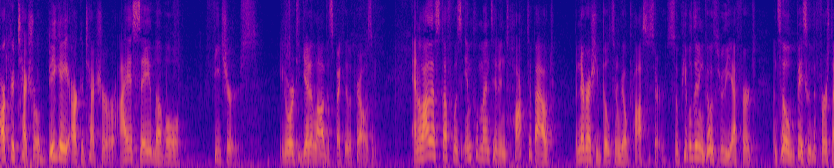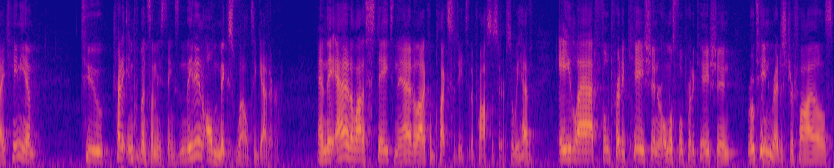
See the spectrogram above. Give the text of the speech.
architectural, big A architecture or ISA level features in order to get a lot of the speculative parallelism. And a lot of that stuff was implemented and talked about, but never actually built in real processor. So people didn't go through the effort until basically the first Itanium to try to implement some of these things. And they didn't all mix well together. And they added a lot of state and they added a lot of complexity to the processor. So we have ALAT, full predication or almost full predication, rotating register files,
